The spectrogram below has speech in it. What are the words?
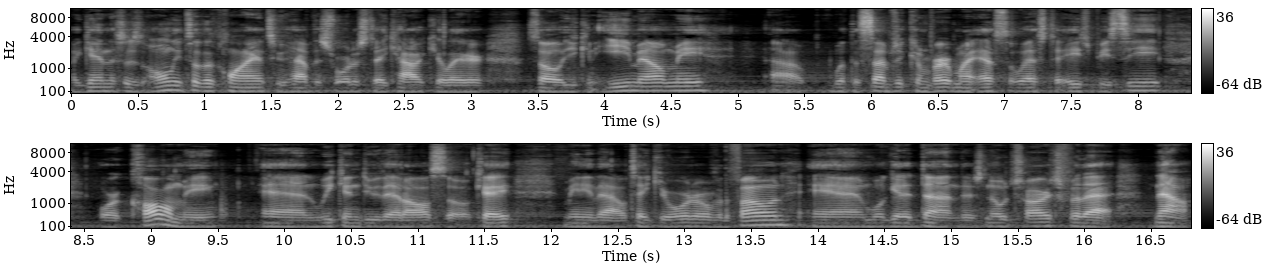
Again, this is only to the clients who have the short or stay calculator. So you can email me uh, with the subject convert my SOS to HPC or call me and we can do that also okay? Meaning that I'll take your order over the phone and we'll get it done. There's no charge for that. Now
